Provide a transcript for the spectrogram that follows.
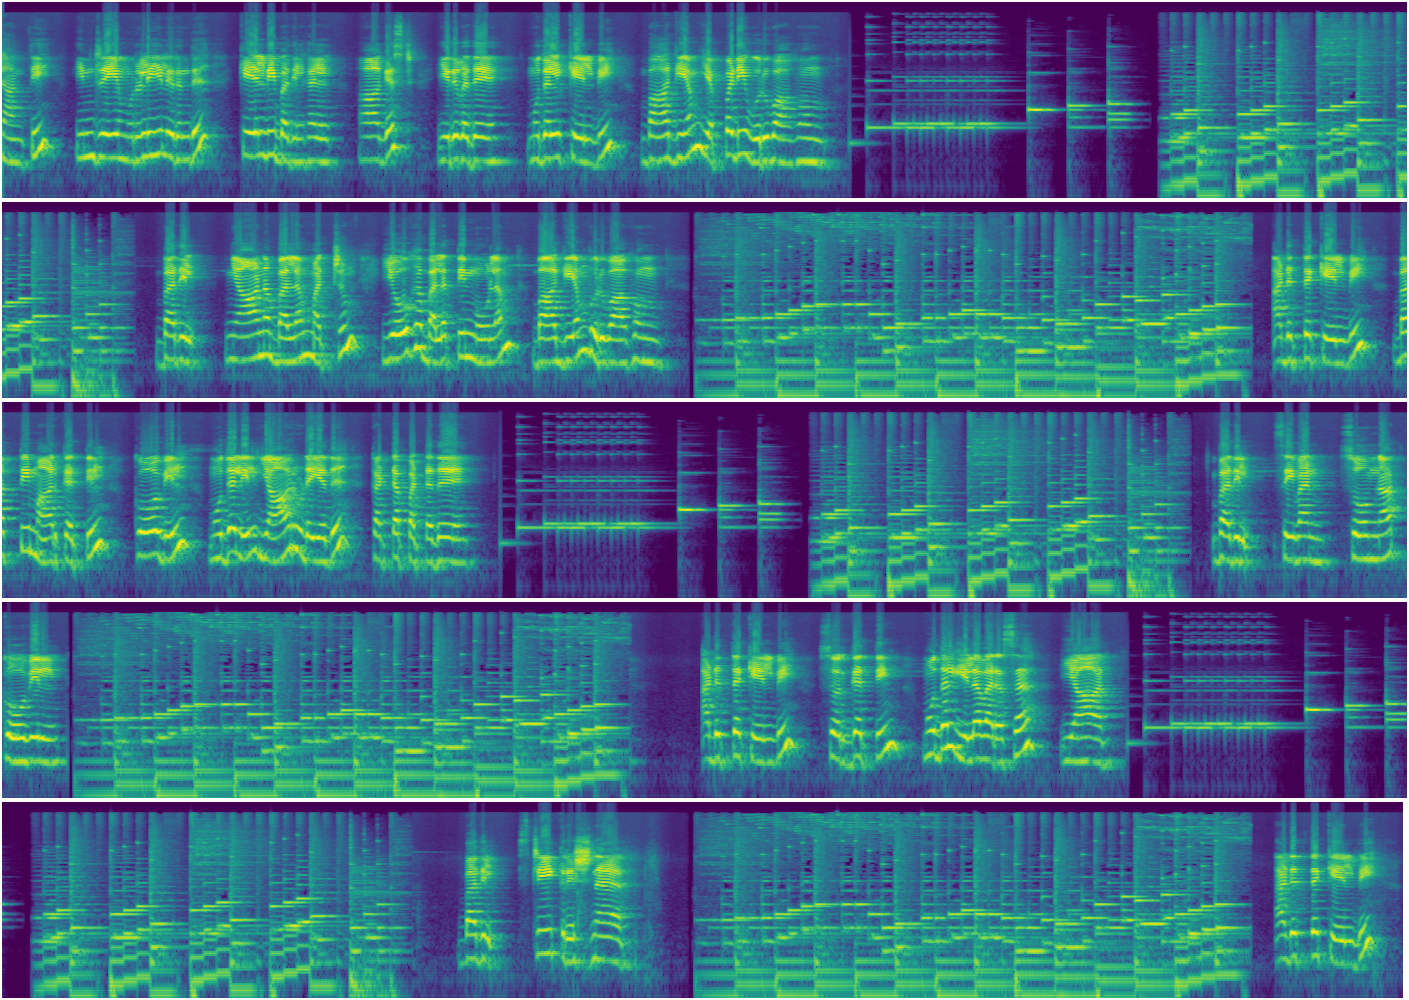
சாந்தி இன்றைய முரளியிலிருந்து கேள்வி பதில்கள். ஆகஸ்ட் இருபது. முதல் கேள்வி பாக்கியம் எப்படி உருவாகும்? பதில் ஞான பலம் மற்றும் யோக பலத்தின் மூலம் பாக்கியம் உருவாகும். அடுத்த கேள்வி பக்தி மார்க்கத்தில் கோவில் முதலில் யாருடையது கட்டப்பட்டது? பதில் சிவன் சோம்நாத் கோவில். அடுத்த கேள்வி சொர்க்கத்தின் முதல் இளவரசர் யார்? பதில் ஸ்ரீ கிருஷ்ணர் அடுத்த கேள்வி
